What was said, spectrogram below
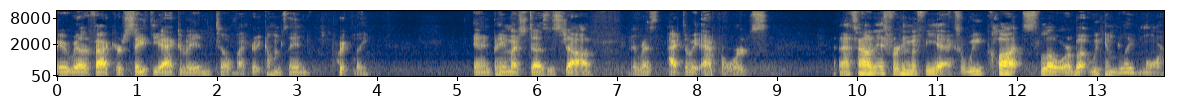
Every other factor stays deactivated until factor VIII comes in quickly. And pretty much does its job. The rest activate afterwards. And that's how it is for hemophiliacs. We clot slower, but we can bleed more.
